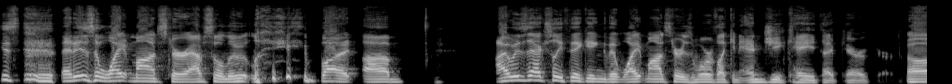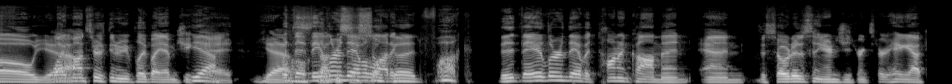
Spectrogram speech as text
is that is a white monster, absolutely. but um I was actually thinking that White Monster is more of like an MGK type character. Oh yeah. White Monster is going to be played by MGK. Yeah. Yeah. But they- they learned they have a so lot of- good. Fuck. They, they learned they have a ton in common, and the sodas and the energy drinks start hanging out.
